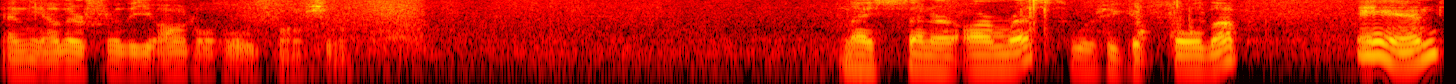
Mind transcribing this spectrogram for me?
and the other for the auto hold function. Nice center armrest which you could fold up and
